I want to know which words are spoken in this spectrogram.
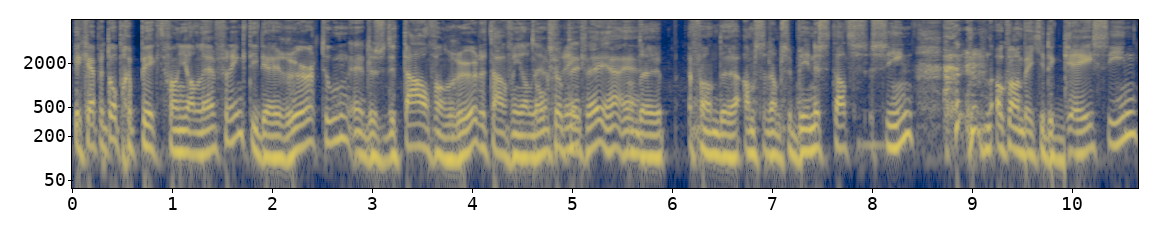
Ik heb het opgepikt van Jan Lenverink, die deed Reur toen. Eh, Dus de taal van Reur, de taal van Jan Lenverink. TV, ja, ja. Van, de, van de Amsterdamse binnenstadsscene. Ook wel een beetje de gay scene.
